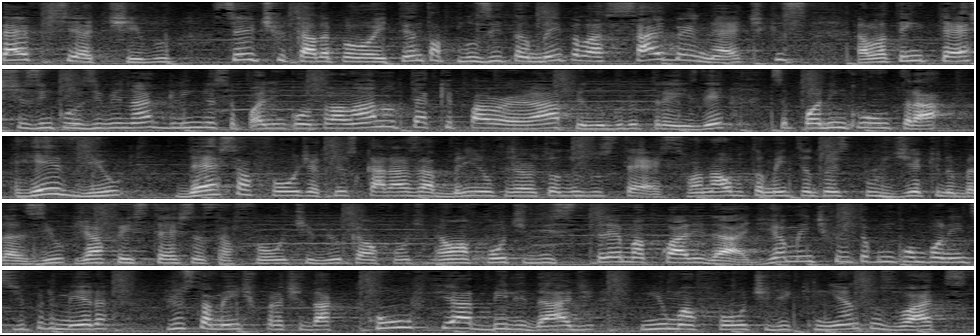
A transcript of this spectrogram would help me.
PFC ativo, certificada pela 80 Plus e também pela Cybernetics. Ela tem testes inclusive na gringa, você pode encontrar lá no Tech Power Up, no Guru 3D, você pode encontrar review dessa fonte aqui, os caras abriram, fizeram todos os testes. Ronaldo também tentou explodir aqui no Brasil, já fez teste nessa fonte, viu que é uma fonte, é uma fonte fonte de extrema qualidade, realmente feita com componentes de primeira, justamente para te dar confiabilidade em uma fonte de 500 watts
